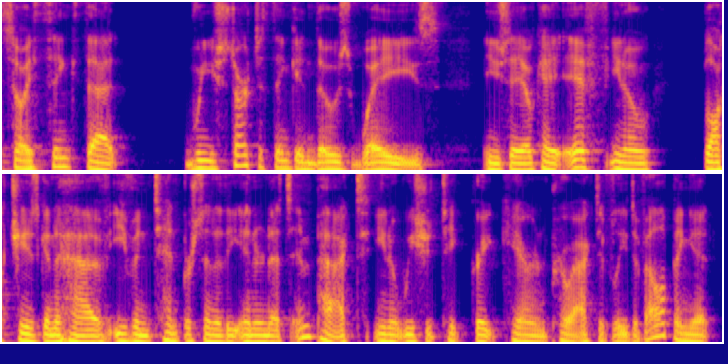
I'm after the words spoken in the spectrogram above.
so I think that when you start to think in those ways and you say, okay, if, you know, blockchain is going to have even 10% of the internet's impact, you know, we should take great care in proactively developing it.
